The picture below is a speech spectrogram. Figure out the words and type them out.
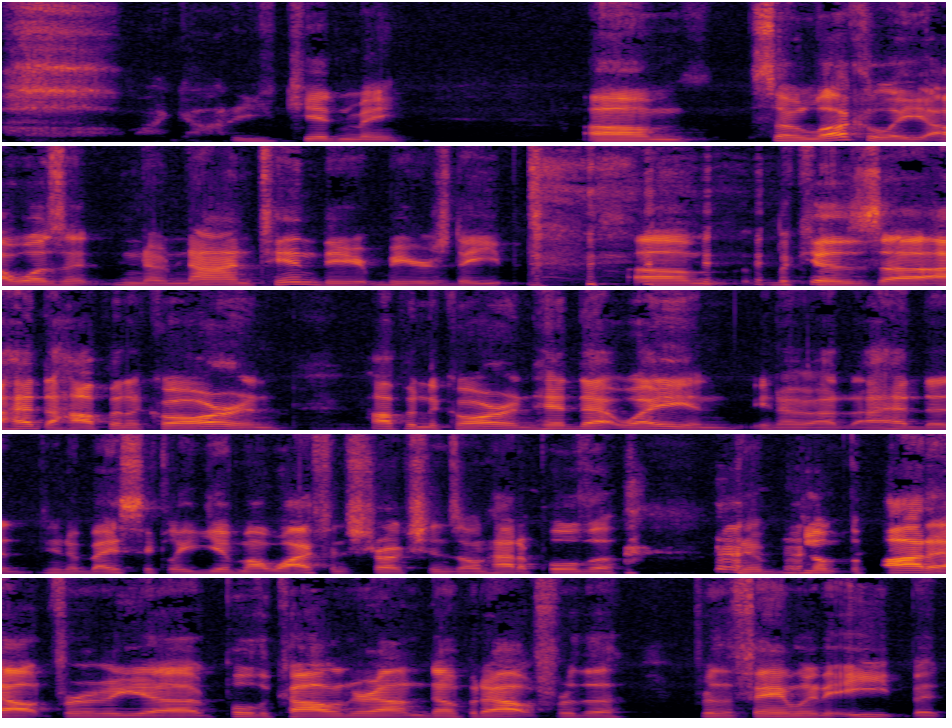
Oh my God, are you kidding me? Um, so luckily, I wasn't, you know, nine, ten de- beers deep, um, because uh, I had to hop in a car and hop in the car and head that way. And you know, I, I, had to, you know, basically give my wife instructions on how to pull the, you know, dump the pot out for the, uh, pull the colander out and dump it out for the for the family to eat. But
